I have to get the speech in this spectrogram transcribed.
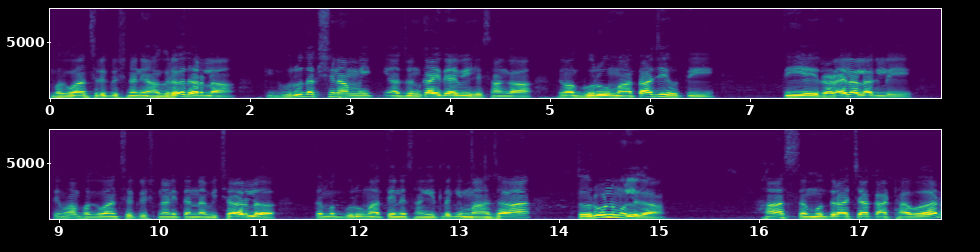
भगवान श्रीकृष्णाने आग्रह धरला की गुरुदक्षिणा मी अजून काय द्यावी हे सांगा. तेव्हा गुरु माता जी होती ती रडायला लागली. तेव्हा भगवान श्रीकृष्णाने त्यांना विचारलं तर मग गुरुमातेने सांगितलं की माझा तरुण मुलगा हा समुद्राच्या काठावर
